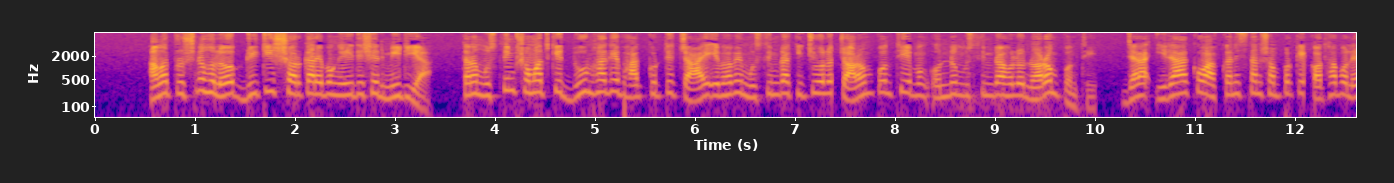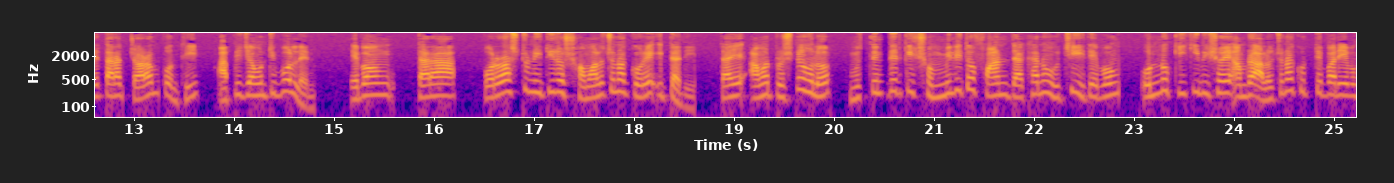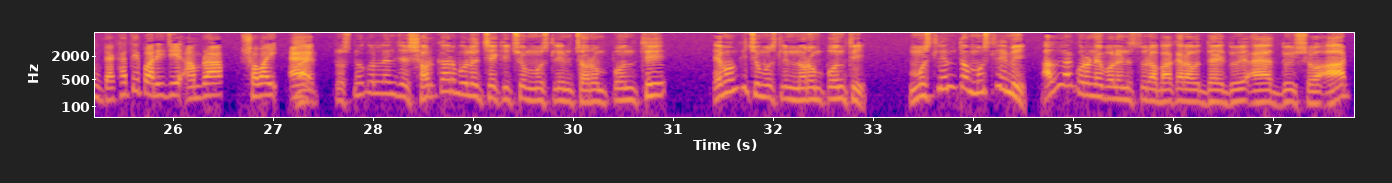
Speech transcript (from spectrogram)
আমার প্রশ্ন হলো ব্রিটিশ সরকার এবং এই দেশের মিডিয়া তারা মুসলিম সমাজকে দুভাগে ভাগ করতে চায়। এভাবে মুসলিমরা কিছু হলো চরমপন্থী এবং অন্য মুসলিমরা হলো নরমপন্থী। যারা ইরাক ও আফগানিস্তান সম্পর্কে কথা বলে তারা চরমপন্থী আপনি যেমনটি বললেন এবং তারা পররাষ্ট্র নীতিরও সমালোচনা করে ইত্যাদি। তাই আমার প্রশ্ন হলো মুসলিমদের কি সম্মিলিত ফান্ড দেখানো উচিত এবং অন্য কি কি বিষয়ে আমরা আলোচনা করতে পারি এবং দেখাতে পারি যে আমরা সবাই এক? প্রশ্ন করলেন যে সরকার বলেছে কিছু মুসলিম চরমপন্থী এবং কিছু মুসলিম নরমপন্থী। মুসলিম তো মুসলিমই। আল্লাহ কোরআনে বলেন সুরা বাকারা অধ্যায় দুই আয়াত দুইশো আট।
